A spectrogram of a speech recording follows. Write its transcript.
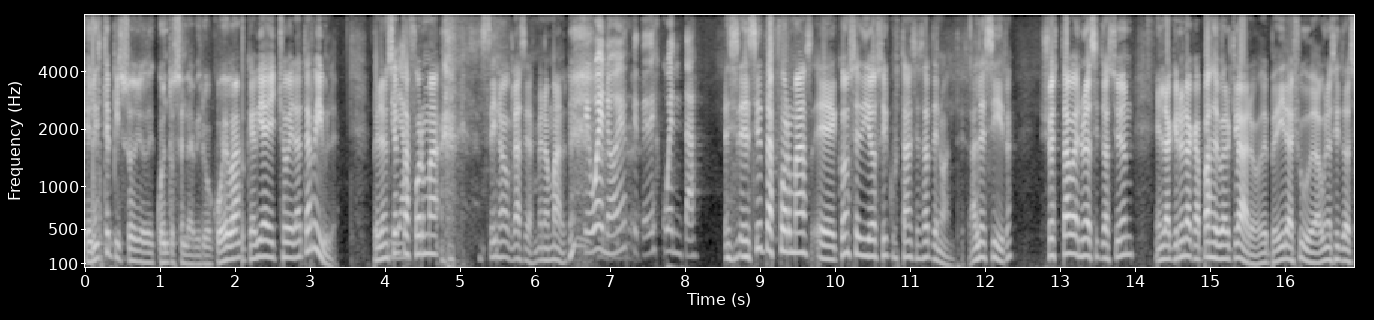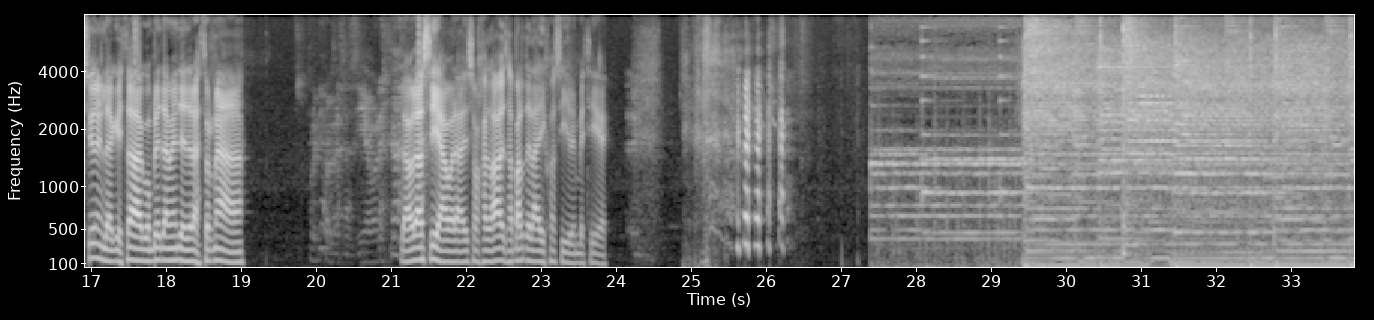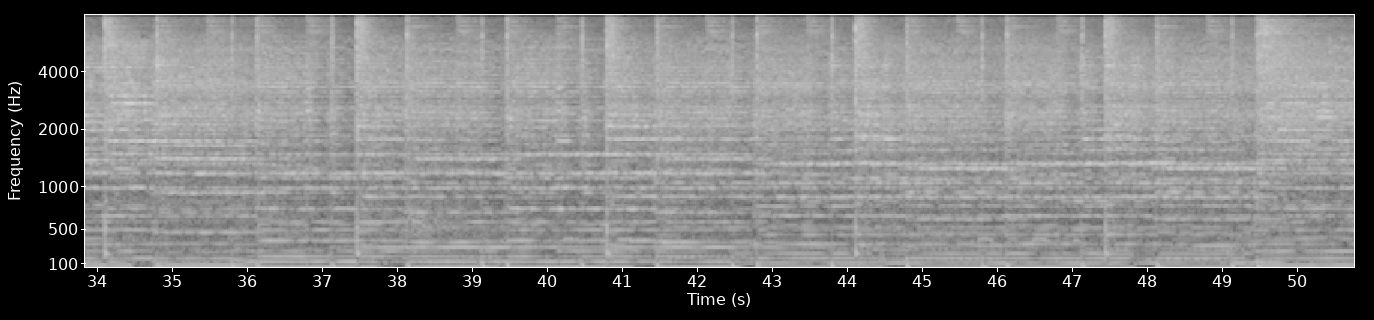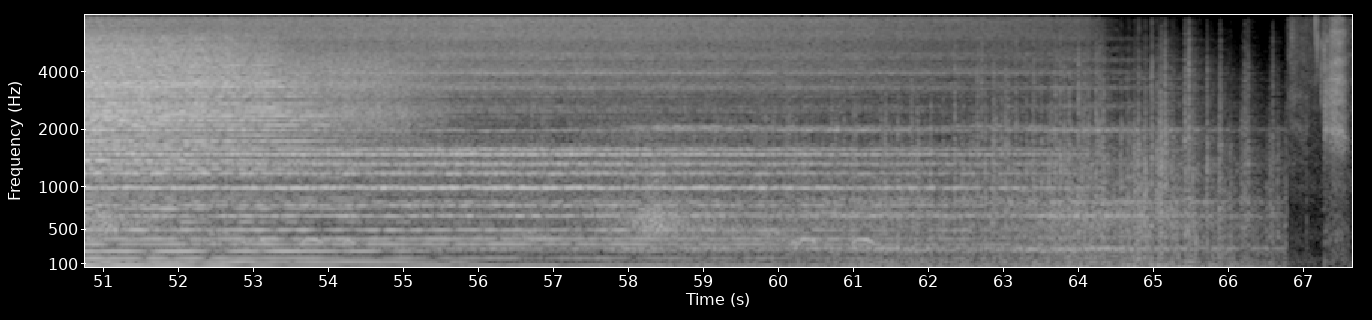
En este episodio de Cuentos en la Virgocueva, Lo que había hecho era terrible. Pero en cierta forma. sí, no, gracias, menos mal. Qué bueno, ¿eh? Que te des cuenta. En ciertas formas eh, concedió circunstancias atenuantes. Al decir, yo estaba en una situación en la que no era capaz de ver claro, de pedir ayuda, una situación en la que estaba completamente trastornada. ¿Por qué hablas así ahora? La hablo así ahora, eso, esa parte la dijo así, la investigué.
